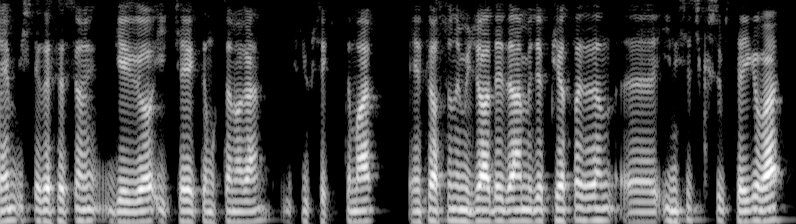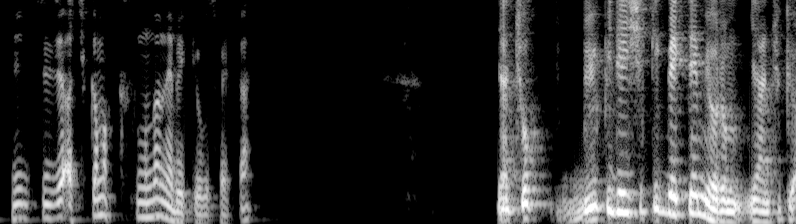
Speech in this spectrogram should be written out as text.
hem işte resesyon geliyor ilk çeyrekte muhtemelen yüksek ihtimal enflasyonla mücadele devam ediyor. Piyasaların e, inişi çıkışı bir seyri var. Sizce açıklama kısmında ne bekliyoruz FED'den? Ya çok büyük bir değişiklik beklemiyorum. Yani çünkü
